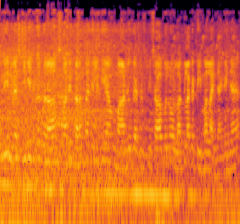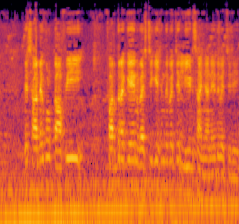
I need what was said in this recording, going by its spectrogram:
ਉਹਦੀ ਇਨਵੈਸਟੀਗੇਸ਼ਨ ਦੇ ਦੌਰਾਨ ਸਾਰੇ ਤਰਨਤਾਰਨ ਜ਼ਿਲ੍ਹੇ ਦੀਆਂ ਮਾਨਯੋਗ ਐਸਐਸਪੀ ਸਾਹਿਬ ਵੱਲੋਂ ਅਲੱਗ-ਅਲੱਗ ਟੀਮਾਂ ਲਾਈਆਂ ਗਈਆਂ। ਆ ਤੇ ਸਾਡੇ ਕੋਲ ਕਾਫੀ ਫਰਦਰ ਅੱਗੇ ਇਨਵੈਸਟੀਗੇਸ਼ਨ ਦੇ ਵਿੱਚ ਲੀਡਸ ਆਈਆਂ ਨੇ ਇਹਦੇ ਵਿੱਚ ਜੀ।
